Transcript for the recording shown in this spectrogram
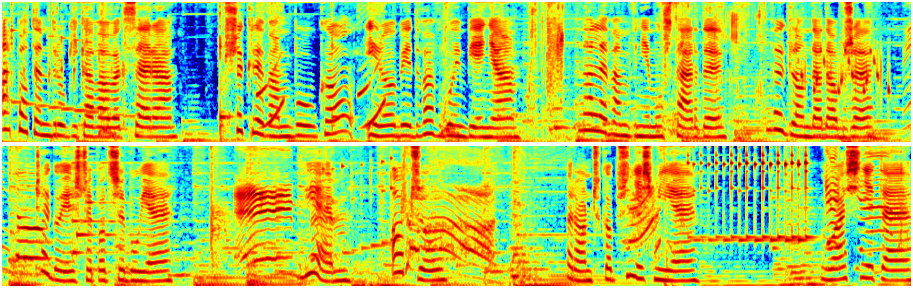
A potem drugi kawałek sera. Przykrywam bułką i robię dwa wgłębienia. Nalewam w nie musztardy. Wygląda dobrze. Czego jeszcze potrzebuję? Wiem. Oczu. Rączko, przynieś mi je. Właśnie te.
